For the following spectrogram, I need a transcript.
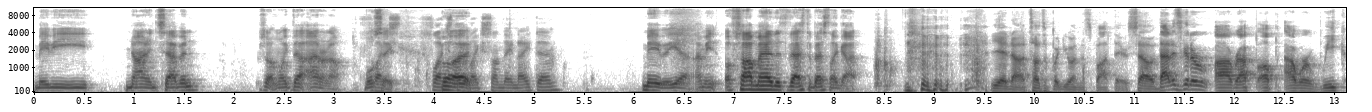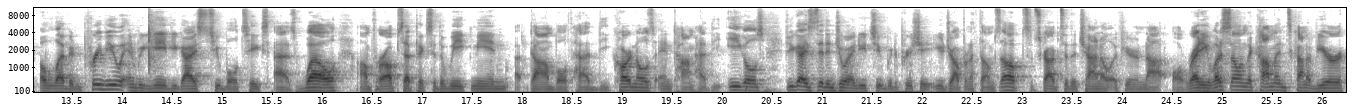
maybe nine and seven, or something like that. I don't know. We'll Flex, see. flex But- like Sunday night then. Maybe yeah. I mean, off the top of my head, that's, that's the best I got. yeah, no, it's tough to put you on the spot there. So that is going to uh, wrap up our Week 11 preview, and we gave you guys two bold takes as well. Um, for upset picks of the week, me and Dom both had the Cardinals, and Tom had the Eagles. If you guys did enjoy on YouTube, we'd appreciate you dropping a thumbs up. Subscribe to the channel if you're not already. Let us know in the comments kind of your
